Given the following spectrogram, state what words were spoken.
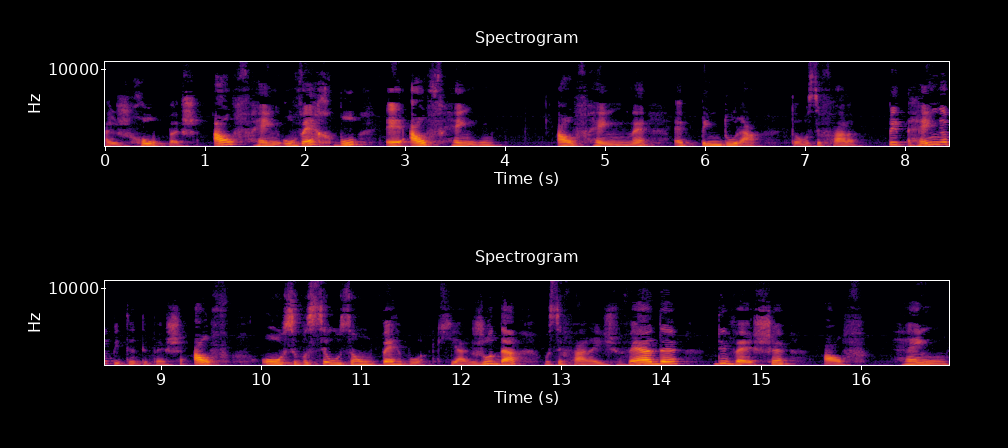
as roupas. Aufhängen. O verbo é aufhängen. Aufhängen, né? É pendurar. Então você fala hänge bitte die Wäsche auf. Ou se você usa um verbo que ajuda, você fala ich werde die Wäsche aufhängen.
